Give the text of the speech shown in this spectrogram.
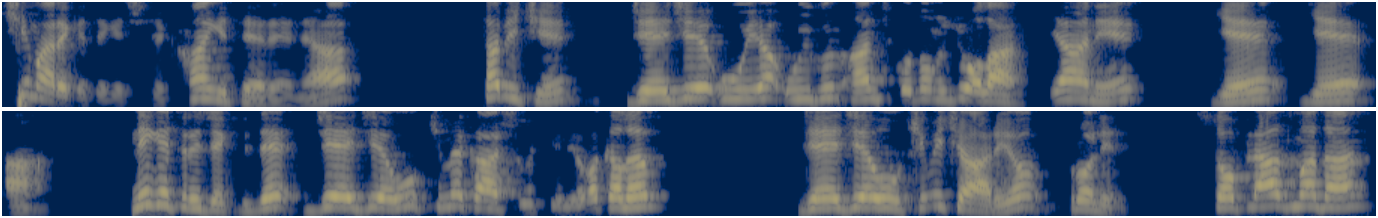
kim harekete geçecek? Hangi tRNA? Tabii ki CCU'ya uygun antikodon ucu olan yani GGA. Ne getirecek bize? CCU kime karşılık geliyor? Bakalım. CCU kimi çağırıyor? Prolin. Stoplazmadan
